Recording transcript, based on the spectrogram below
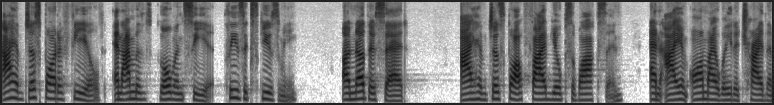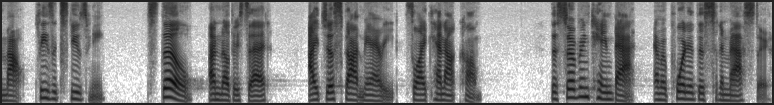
I have just bought a field and I must go and see it. Please excuse me. Another said, I have just bought five yokes of oxen and I am on my way to try them out. Please excuse me. Still, another said, I just got married, so I cannot come. The servant came back and reported this to the master.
